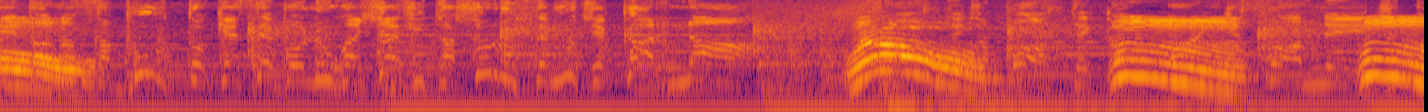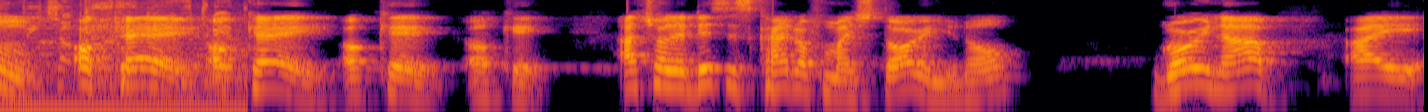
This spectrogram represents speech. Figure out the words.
देता ना Oh! सबूत तो कैसे बोलूं हाँ यही था शुरू से मुझे करना Whoa! जब बॉस थे कब Mm, आएंगे सामने जब mm, पीछा कर okay, रहे थे। okay, okay, okay. Actually, this is kind of my story, you know. Growing up, I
